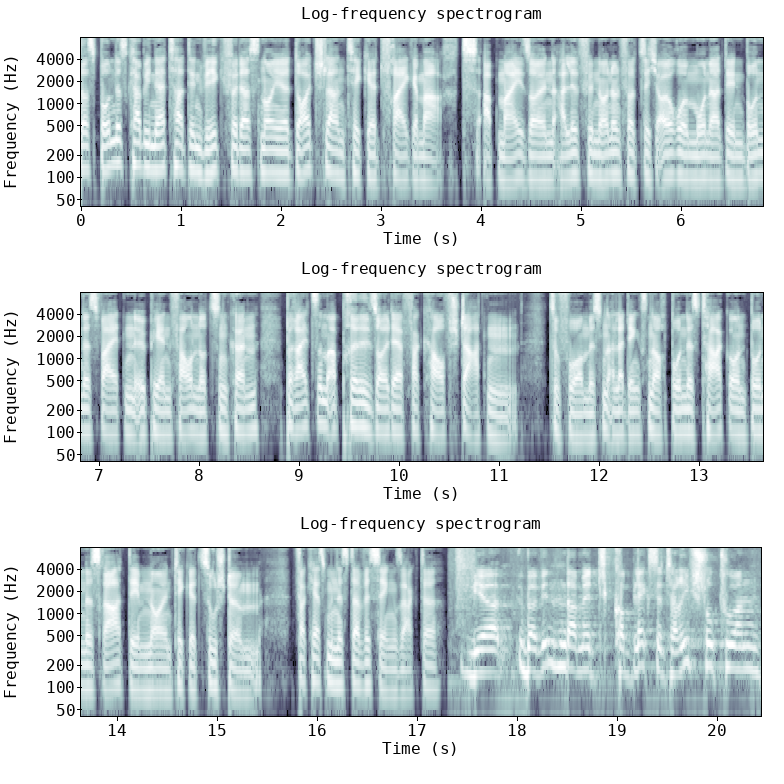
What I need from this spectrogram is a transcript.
Das Bundeskabinett hat den Weg für das neue Deutschland-Ticket freigemacht. Ab Mai sollen alle für 49 Euro im Monat den bundesweiten ÖPNV nutzen können. Bereits im April soll der Verkauf starten. Zuvor müssen allerdings noch Bundestag und Bundesrat dem neuen Ticket zustimmen. Verkehrsminister Wissing sagte, Wir überwinden damit komplexe Tarifstrukturen.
